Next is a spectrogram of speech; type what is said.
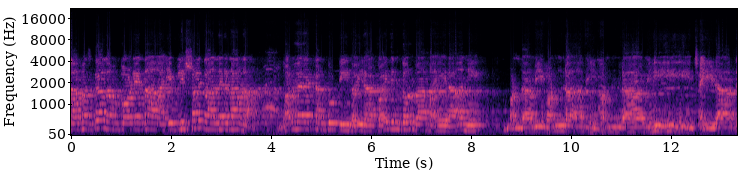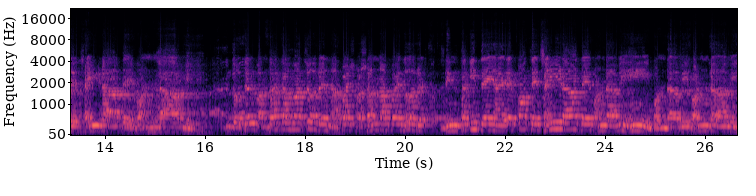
নামাজ কালাম পড়ে না শয়তানের নানা। ধর্মের একখান কুটি কয়দিন করবা মাইরানি ভণ্ডামি ভণ্ডামি ভণ্ডামি, ছাইড়া দে ছাইড়া দে, ভণ্ডামি। দোদের বান্দা কালমা চোরে, না পায় শ্মশান, না পায় ধরে দিন থাকিতে আয়রে পথে ছাইড়া দে ভণ্ডামি ভণ্ডামি ভণ্ডামি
